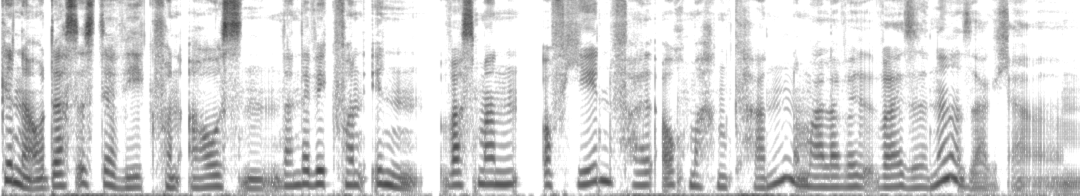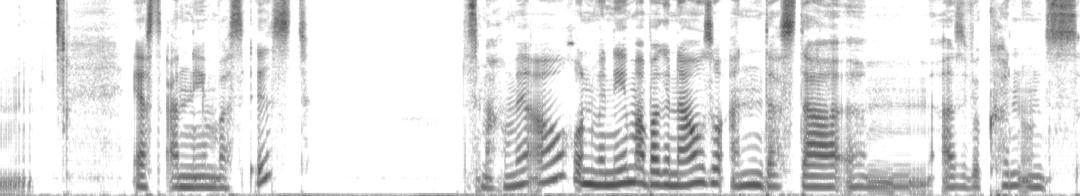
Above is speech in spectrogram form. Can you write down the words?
Genau, das ist der Weg von außen. Dann der Weg von innen. Was man auf jeden Fall auch machen kann, normalerweise, ne, sage ich, ähm, erst annehmen, was ist. Das machen wir auch. Und wir nehmen aber genauso an, dass da, ähm, also wir können uns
